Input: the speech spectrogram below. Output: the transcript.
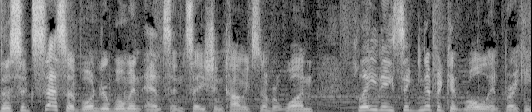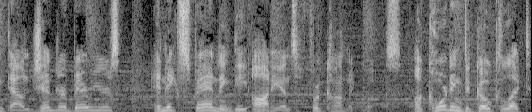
The success of Wonder Woman and Sensation Comics number 1 played a significant role in breaking down gender barriers and expanding the audience for comic books. According to Go Collect,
